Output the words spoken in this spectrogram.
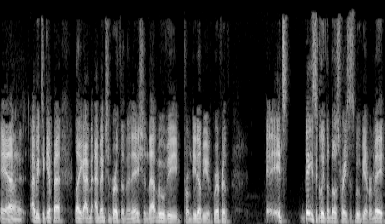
And Right. I mean, to get back, like I, I mentioned, Birth of the Nation, that movie from D.W. Griffith, it's basically the most racist movie ever made,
